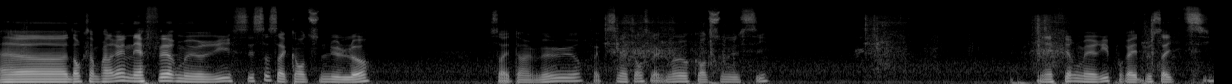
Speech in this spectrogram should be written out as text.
Euh, donc ça me prendrait une infirmerie. Si ça, ça continue là, ça va être un mur. Fait que si que le mur continue ici, une infirmerie pourrait être juste être ici.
